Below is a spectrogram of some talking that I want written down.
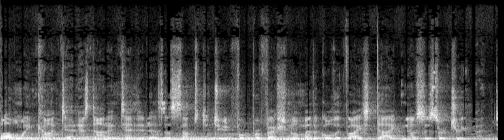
following content is not intended as a substitute for professional medical advice, diagnosis, or treatment.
